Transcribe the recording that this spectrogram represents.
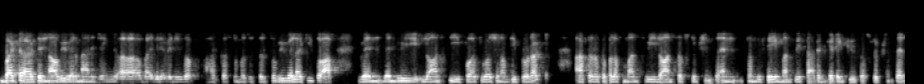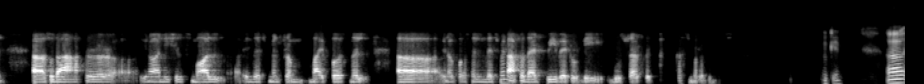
But uh, till now we were managing uh, by the revenues of our customers itself. So we were lucky. So when when we launched the first version of the product, after a couple of months we launched subscriptions, and from the same month we started getting few subscriptions. And uh, so the, after uh, you know initial small investment from my personal you know personal investment, after that we were totally bootstrapped with customer revenues. Okay. Uh,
